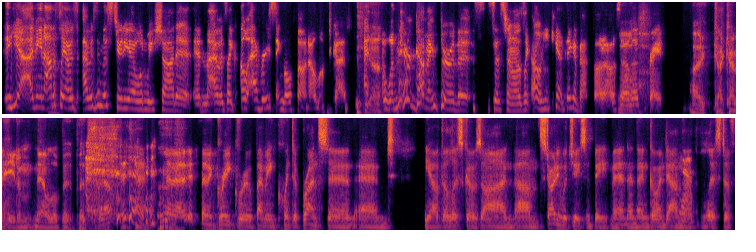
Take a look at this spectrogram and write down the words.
yeah i mean honestly i was i was in the studio when we shot it and i was like oh every single photo looked good. Yeah. And when they were coming through the system i was like oh he can't take a bad photo so oh, that's great. I i kind of hate him now a little bit but uh, it's, been a, it's been a great group. I mean quinta brunson and you know the list goes on um, starting with jason bateman and then going down yeah. the list of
